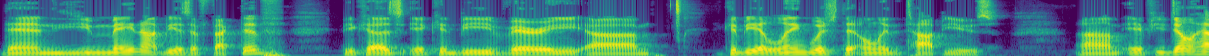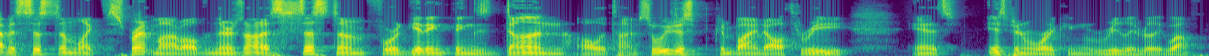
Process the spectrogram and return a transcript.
then you may not be as effective because it could be very, um, it could be a language that only the top use. Um, if you don't have a system like the sprint model, then there's not a system for getting things done all the time. So we just combined all three, and it's it's been working really really well.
